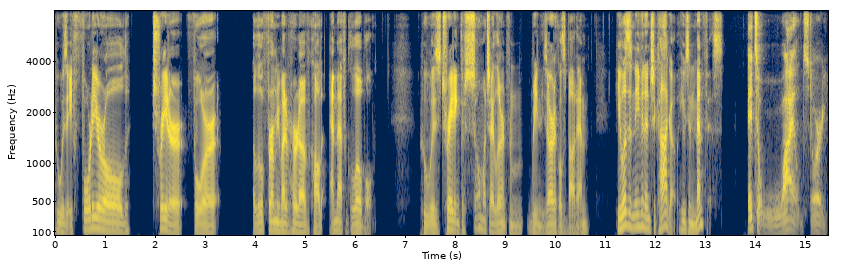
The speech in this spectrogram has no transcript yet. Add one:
who was a 40 year old trader for a little firm you might have heard of called MF Global. Who was trading. There's so much I learned from reading these articles about him. He wasn't even in Chicago, he was in Memphis. It's a wild story.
